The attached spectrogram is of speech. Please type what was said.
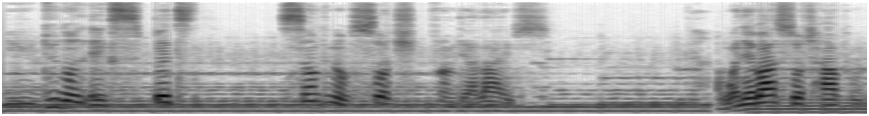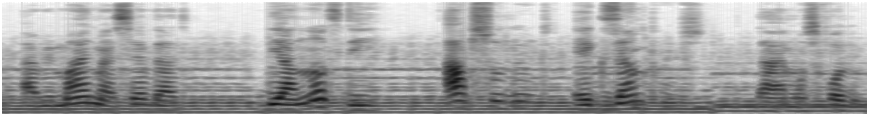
you do not expect something of such from their lives. Whenever such happen, I remind myself that they are not the absolute examples that I must follow.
